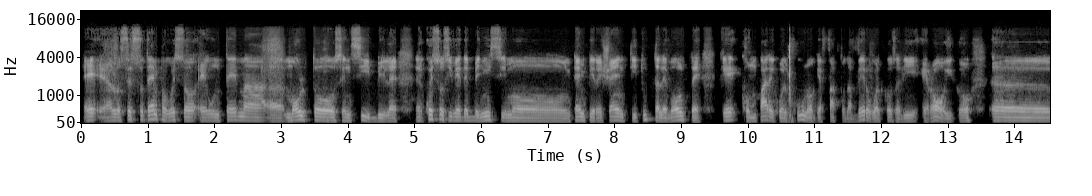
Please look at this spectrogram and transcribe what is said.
E allo stesso tempo questo è un tema eh, molto sensibile. Eh, questo si vede benissimo in tempi recenti, tutte le volte che compare qualcuno che ha fatto davvero qualcosa di eroico, eh,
